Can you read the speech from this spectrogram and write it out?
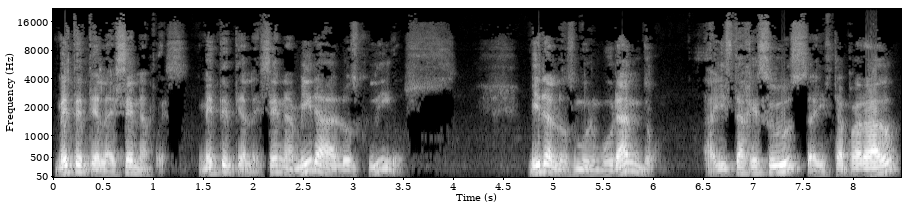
Métete a la escena, pues, métete a la escena, mira a los judíos, míralos murmurando. Ahí está Jesús, ahí está parado,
